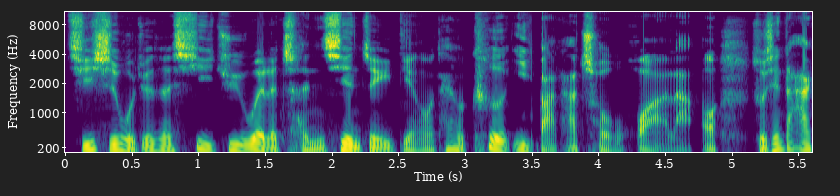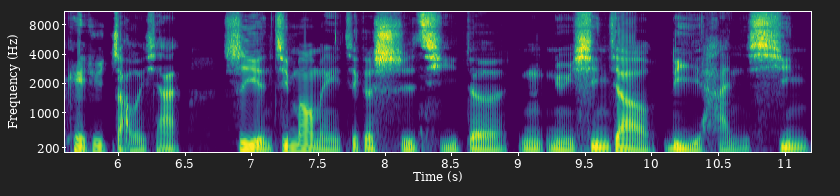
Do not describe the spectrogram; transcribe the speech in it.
其实我觉得戏剧为了呈现这一点哦，它有刻意把它丑化啦。哦。首先大家可以去找一下。饰演金茂美这个时期的女女星叫李寒星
